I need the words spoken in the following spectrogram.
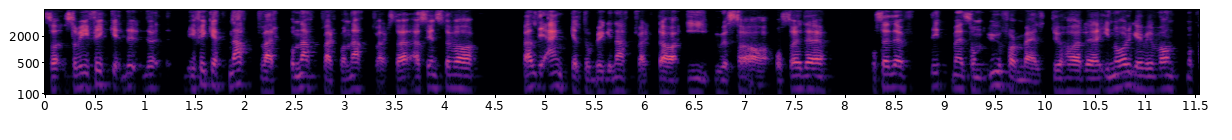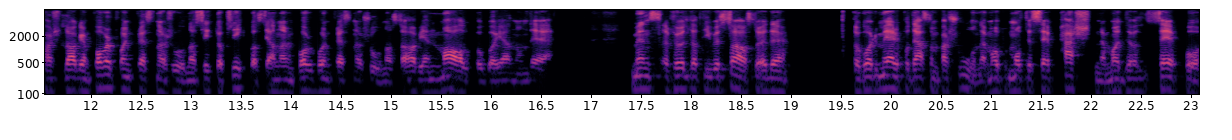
Så, så vi, fikk, vi, fikk, et nettverk på nettverk på nettverk. Så jeg, jeg syns det var veldig enkelt å bygge nettverk da i USA. Og så er det så er det litt mer sånn uformelt. Har, eh, I Norge er vi vant med å kanskje lage en powerpoint-presentasjon og sitte og klikke oss gjennom en powerpoint-presentasjon, og så har vi en mal på å gå gjennom det. Mens jeg følte at i USA så er det, går det mer på deg som person. De må på en måte se passion, De må se på,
